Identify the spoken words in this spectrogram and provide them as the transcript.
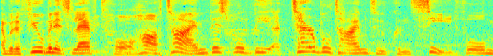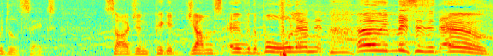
and with a few minutes left for half time, this will be a terrible time to concede for Middlesex. Sergeant Piggott jumps over the ball and. Oh, he misses it! Oh,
